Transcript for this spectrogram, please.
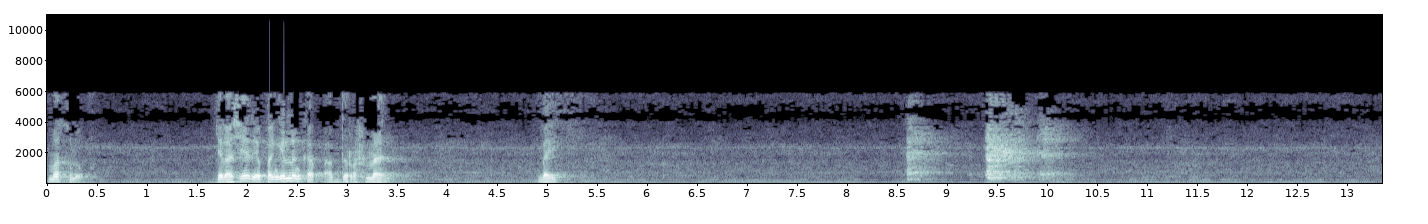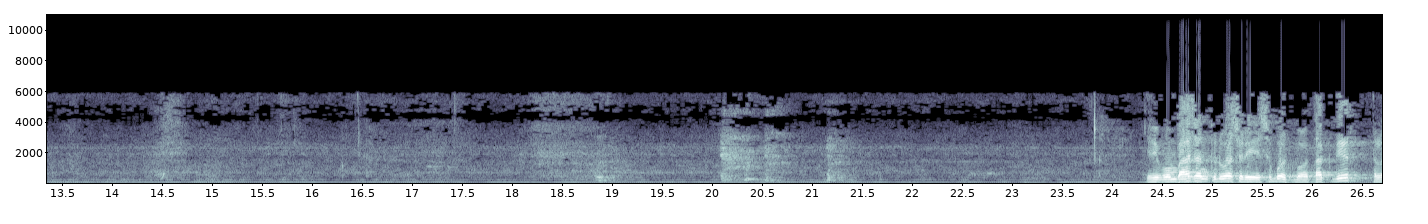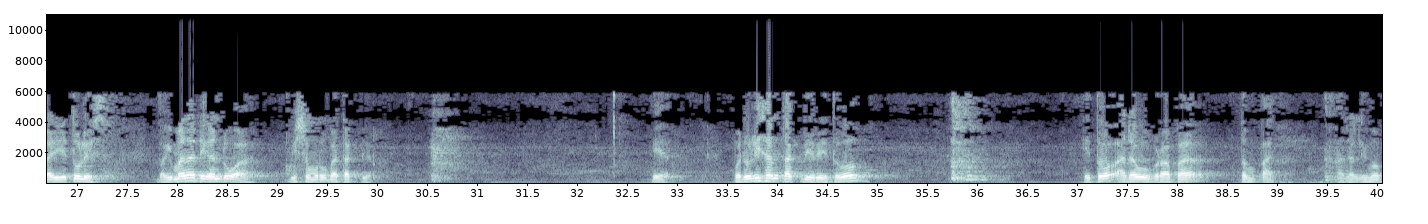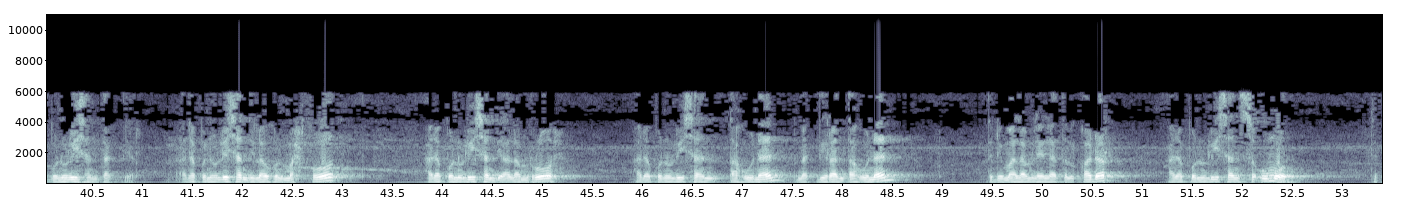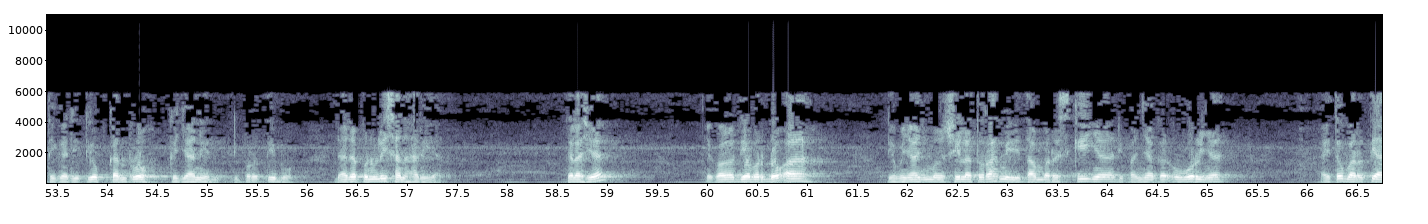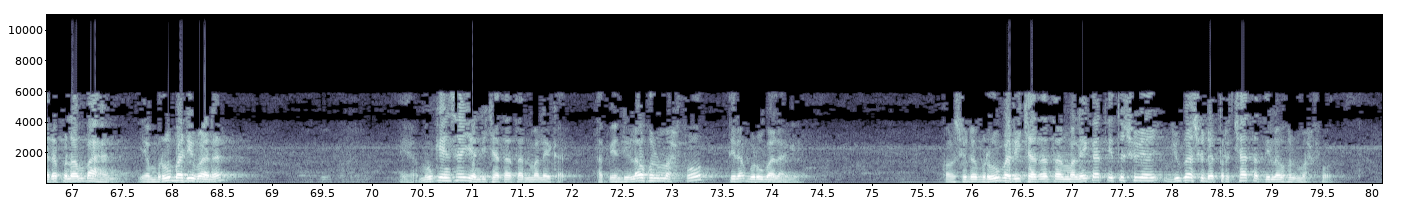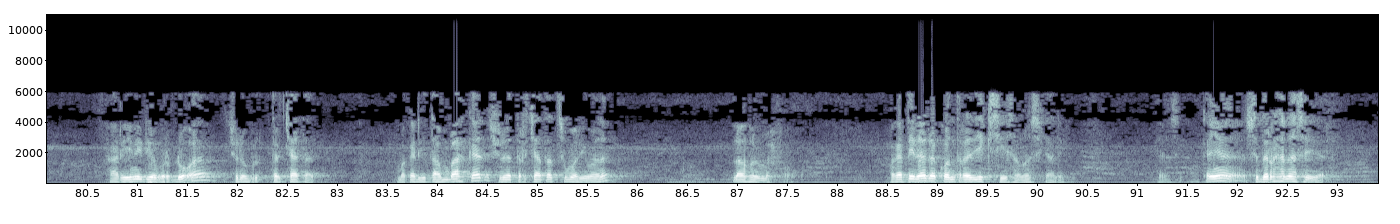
Makhluk. Jelasnya dia panggil lengkap Abdurrahman. Baik. Jadi pembahasan kedua sudah disebut bahwa takdir telah ditulis. Bagaimana dengan doa bisa merubah takdir? Iya. Penulisan takdir itu itu ada beberapa tempat. Ada lima penulisan takdir. Ada penulisan di Lauhul Mahfud, ada penulisan di alam ruh, ada penulisan tahunan, penakdiran tahunan, itu di malam Lailatul Qadar, ada penulisan seumur ketika ditiupkan roh ke janin di perut ibu. Dan ada penulisan harian. Jelas ya? Ya kalau dia berdoa, dia menyanyi silaturahmi, ditambah rezekinya, dipanjangkan umurnya, nah itu berarti ada penambahan. Yang berubah di mana? Ya, mungkin saja yang di catatan malaikat, tapi yang di Lauhul Mahfuz tidak berubah lagi. Kalau sudah berubah di catatan malaikat itu juga sudah tercatat di Lauhul Mahfuz. Hari ini dia berdoa sudah tercatat. Maka ditambahkan sudah tercatat semua di mana? Lauhul Mahfuz. Maka tidak ada kontradiksi sama sekali. Ya, kayaknya sederhana saja.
